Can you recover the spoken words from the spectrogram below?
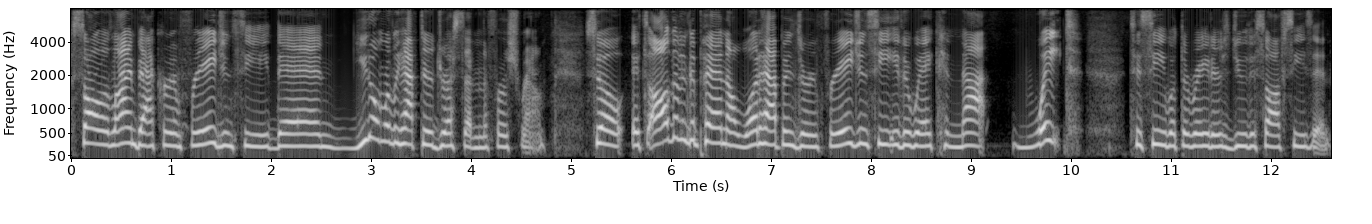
solid linebacker in free agency, then you don't really have to address that in the first round. So it's all going to depend on what happens during free agency. Either way, I cannot wait to see what the Raiders do this offseason.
